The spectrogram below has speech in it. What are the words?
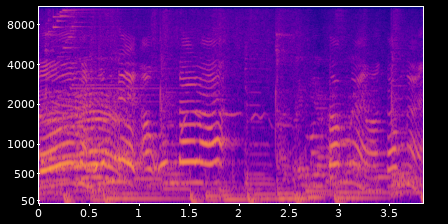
เออเหมือนอุ้มเด็กเอาอุ้มได้ละมองกล้องหน่อยมองกล้องหน่อย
